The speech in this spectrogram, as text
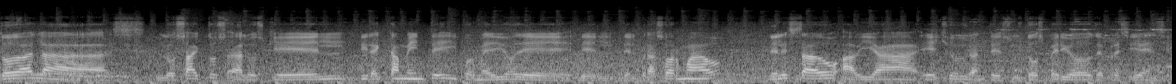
todas las los actos a los que él directamente y por medio del, brazo armado del Estado había hecho durante sus dos periodos de presidencia.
